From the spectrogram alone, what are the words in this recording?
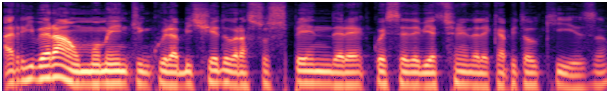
Arriverà un momento in cui la BCE dovrà sospendere queste deviazioni delle capital keys?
